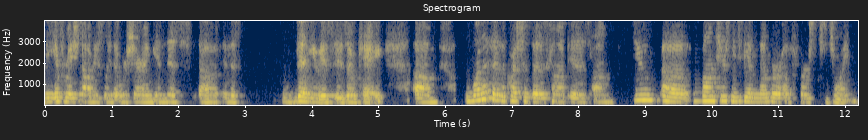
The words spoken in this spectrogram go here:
the information obviously that we're sharing in this uh, in this venue is is okay. Um, one of the questions that has come up is, um, do uh, volunteers need to be a member of FIRST to join?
